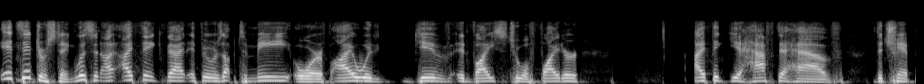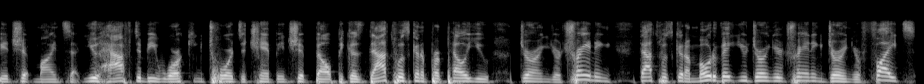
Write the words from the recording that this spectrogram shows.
it's interesting. Listen, I, I think that if it was up to me or if I would give advice to a fighter, I think you have to have the championship mindset. You have to be working towards a championship belt because that's what's going to propel you during your training. That's what's going to motivate you during your training, during your fights,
